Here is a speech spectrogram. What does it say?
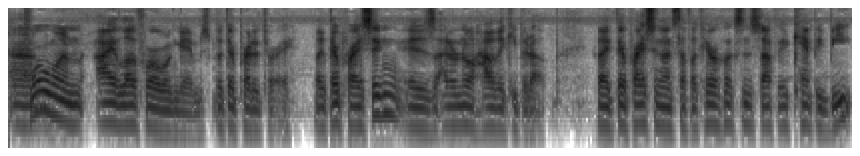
Um, Four one, I love 401 games, but they're predatory. Like their pricing is, I don't know how they keep it up. Like their pricing on stuff like HeroClix and stuff, it can't be beat.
